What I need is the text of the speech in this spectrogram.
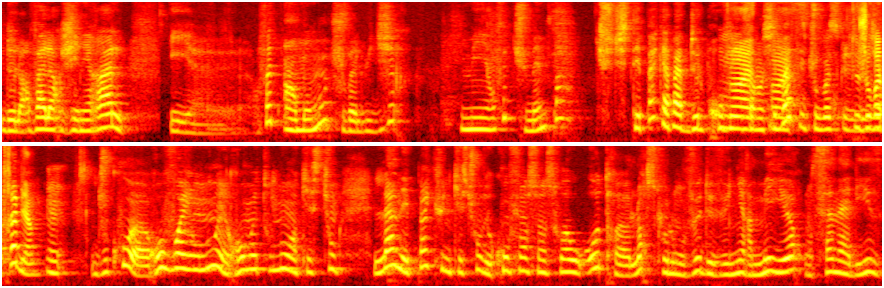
de leurs valeurs générales. Et euh, en fait, à un moment, tu vas lui dire, mais en fait, tu m'aimes pas. Tu n'es pas capable de le prouver. Ouais, Enfin, je sais ouais. pas si tu vois ce que je veux Je vois très bien. Mm. Du coup, euh, revoyons-nous et remettons-nous en question. Là n'est pas qu'une question de confiance en soi ou autre. Euh, Lorsque l'on veut devenir meilleur, on s'analyse,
